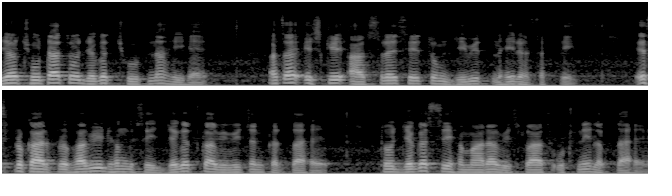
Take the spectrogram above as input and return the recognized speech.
यह छूटा तो जगत छूटना ही है। अतः इसके आश्रय से तुम जीवित नहीं रह सकते। इस प्रकार प्रभावी ढंग से जगत का विवेचन करता है तो जगत से हमारा विश्वास उठने लगता है।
